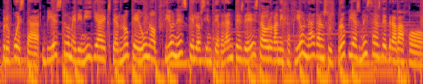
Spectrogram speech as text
propuesta, Biestro Medinilla externó que una opción es que los integrantes de esta organización hagan sus propias mesas de trabajo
